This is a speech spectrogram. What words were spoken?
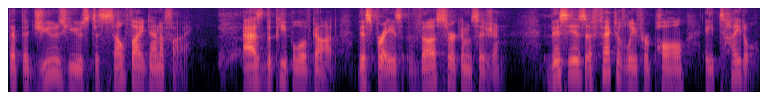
that the Jews used to self identify as the people of God. This phrase, the circumcision. This is effectively for Paul a title.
